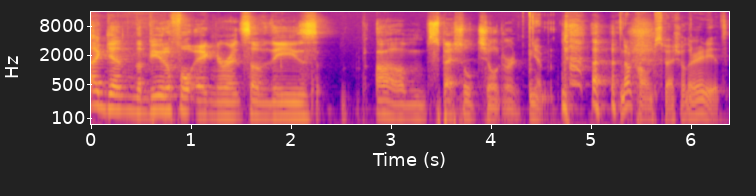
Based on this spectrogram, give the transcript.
Again, the beautiful ignorance of these um, special children. Yep. Don't call them special. They're idiots.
